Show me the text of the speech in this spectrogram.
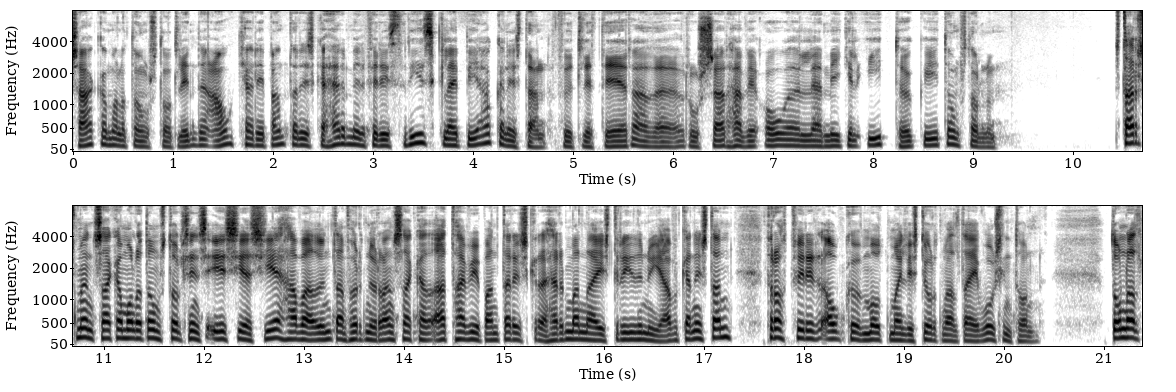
sakamáladómstólinn ákjæri bandaríska herminn fyrir stríðskleipi í Afganistan. Fullit er að rússar hafi óöðlega mikil ítök í dómstólnum. Starfsmenn sakamáladómstólsins ICC hafa að undanförnu rannsakað aðtæfi bandarískra hermanna í stríðinu í Afganistan þrátt fyrir áköf mótmæli stjórnvalda í Washington. Donald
